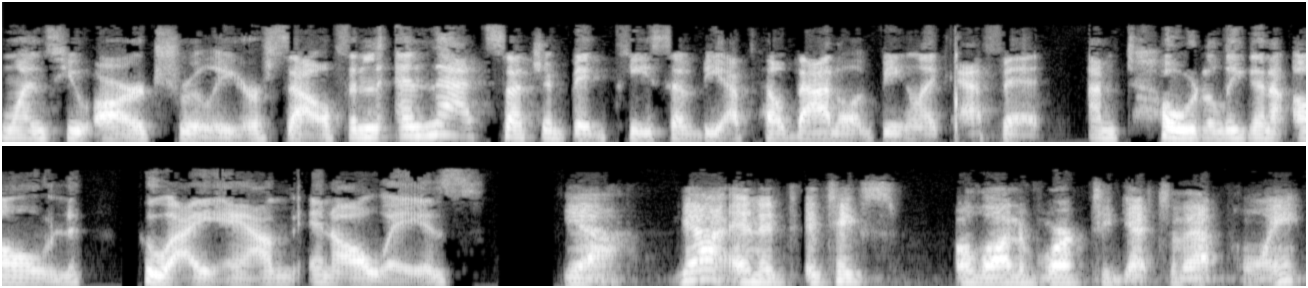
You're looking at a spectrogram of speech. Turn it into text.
once you are truly yourself. And and that's such a big piece of the uphill battle of being like, F it. I'm totally gonna own who I am in all ways. Yeah. Yeah. And it, it takes a lot of work to get to that point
